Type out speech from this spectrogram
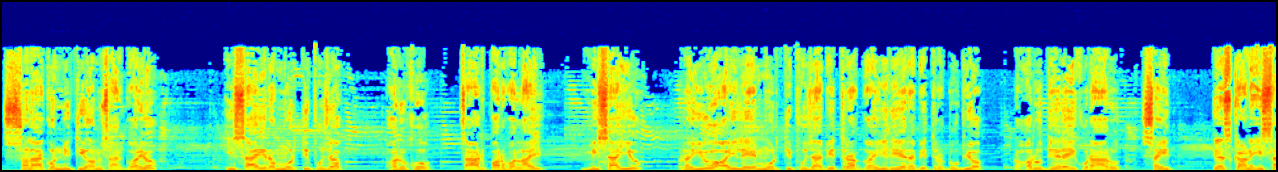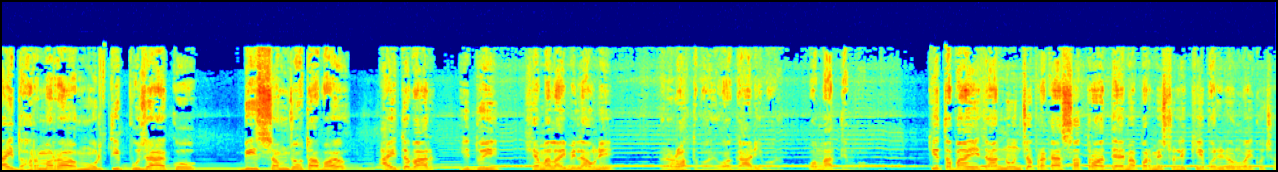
सदाको नीति अनुसार गर्यो। इसाई र मूर्ति पूजकहरूको चाडपर्वलाई मिसाइयो र यो अहिले मूर्ति पूजा भित्र गहिरिएर भित्र डुब्यो र अरू धेरै कुराहरू सहित त्यसकारण इसाई धर्म र मूर्ति पूजाको बीच सम्झौता भयो। आइतबार यी दुई खेमालाई मिलाउने रथ भयो वा गाडी भयो वा माध्यम भयो। के तपाईँ जान्नुहुन्छ प्रकाश सत्र अध्यायमा परमेश्वरले के भनिरहनु भएको छ?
